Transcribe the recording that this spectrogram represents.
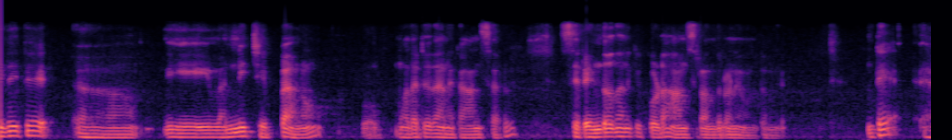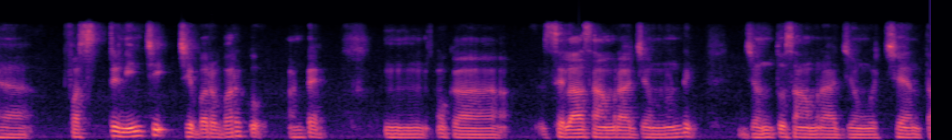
ఏదైతే ఇవన్నీ చెప్పానో మొదటి దానికి ఆన్సర్. రెండో దానికి కూడా ఆన్సర్ అందులోనే ఉంటుంది. అంటే ఫస్ట్ నుంచి చివరి వరకు అంటే ఒక శిలా సామ్రాజ్యం నుండి జంతు సామ్రాజ్యం వచ్చేంత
